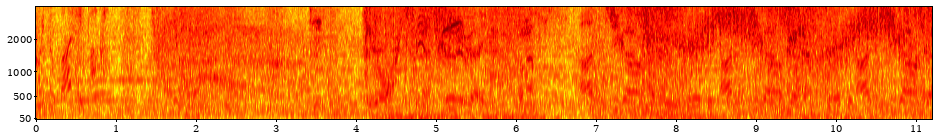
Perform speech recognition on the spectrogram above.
こいつマジバカ。来るがいいトラスあっち側から。連れてあっち側から。連れてあっち側から。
